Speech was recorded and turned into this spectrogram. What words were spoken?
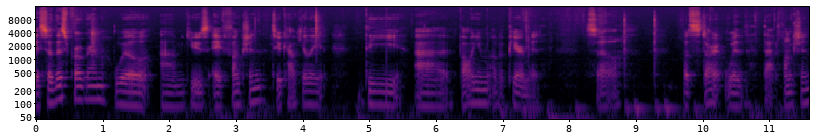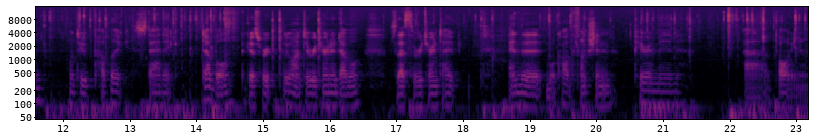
Okay, so this program will um, use a function to calculate the uh, volume of a pyramid. So let's start with that function. We'll do public static double because we we want to return a double. So that's the return type. And the we'll call the function pyramid uh, volume.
